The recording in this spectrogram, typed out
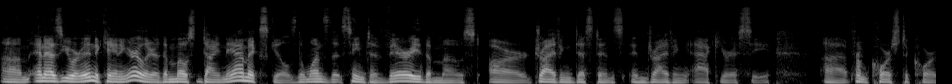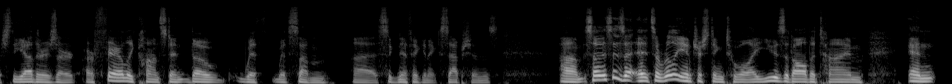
Um, and as you were indicating earlier, the most dynamic skills, the ones that seem to vary the most, are driving distance and driving accuracy uh, from course to course. The others are are fairly constant, though with with some uh, significant exceptions. Um, so this is a it's a really interesting tool. I use it all the time, and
